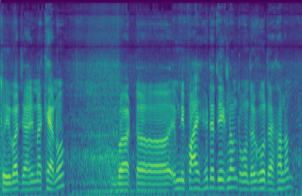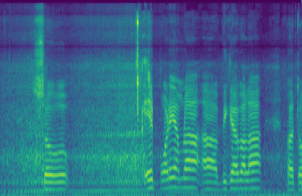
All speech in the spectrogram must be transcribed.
তো এবার জানি না কেন বাট এমনি পায়ে হেঁটে দেখলাম, তোমাদেরকেও দেখালাম। সো এরপরে আমরা বিকেলবেলা হয়তো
